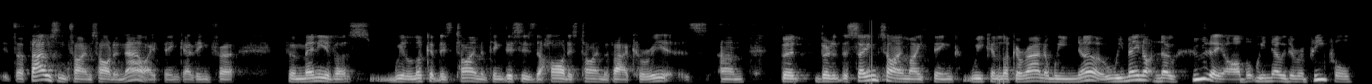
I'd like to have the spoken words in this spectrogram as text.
it's a thousand times harder now. I think. I think for for many of us, we'll look at this time and think this is the hardest time of our careers. Um, but but at the same time, I think we can look around and we know we may not know who they are, but we know there are people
